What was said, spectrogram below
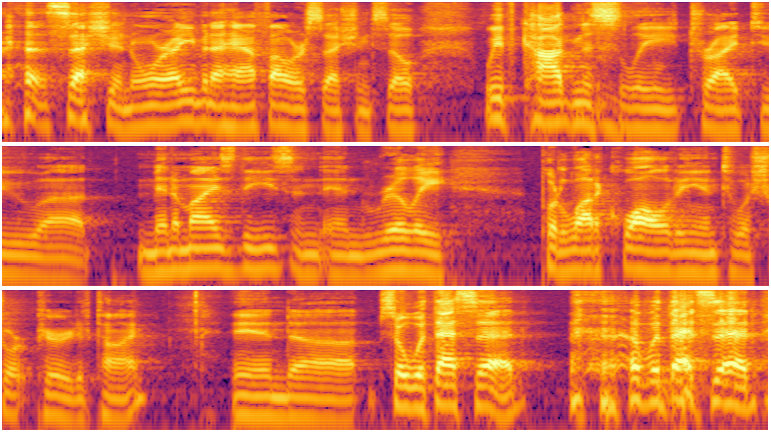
session or even a half hour session. So we've cognizantly tried to uh, minimize these and, and really put a lot of quality into a short period of time. And uh, so, with that said, with that said,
